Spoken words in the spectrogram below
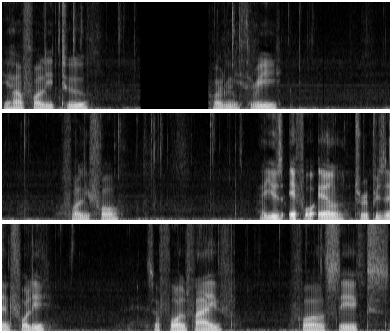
you have foley 2 foley 3 foley 4 I use F or L to represent foley so fol 5 fol 6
